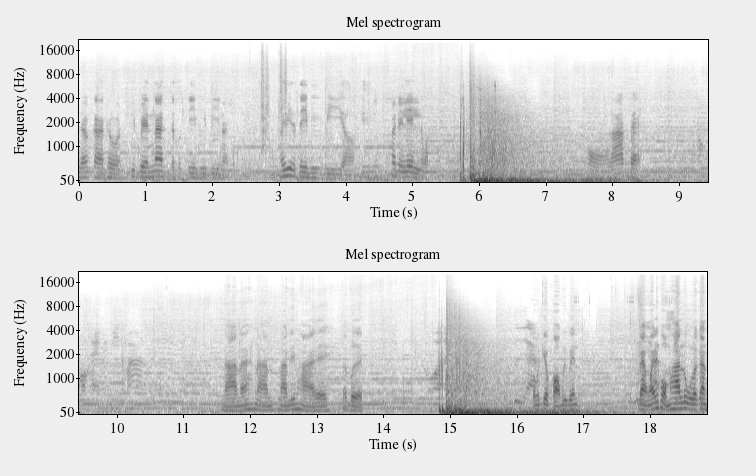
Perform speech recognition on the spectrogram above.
แล้วการโทนพี่เบนน่าจะสตรีมพีบีหน่อยให้พี่สตรีมพีบีเหรอพี่ไม่ได้เล่นเลยวะโอ้ลาดแปะต้องขอแค่ไม่มีนะมั้งนานนะ นานนานที่หายเลยระเบิด ตัวอะไรกันเบื่อผมไปเก็บของพี่เบนซ์แบ่งไว้ให้ผมห้าลูกแล้วกัน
